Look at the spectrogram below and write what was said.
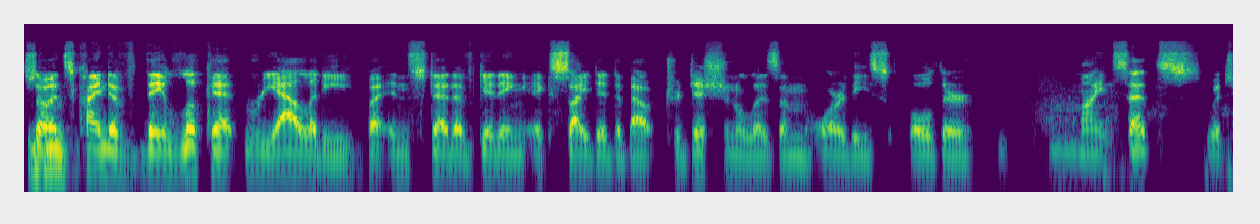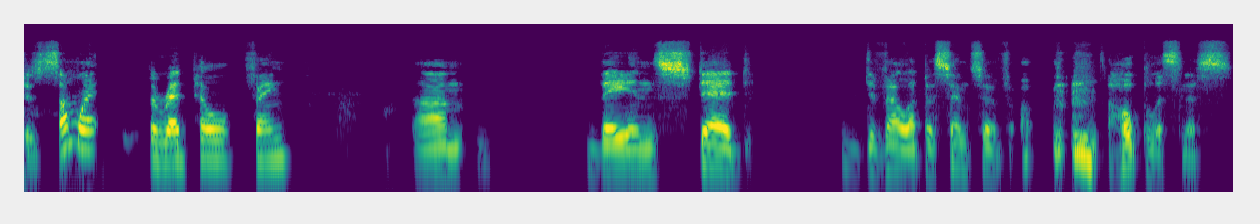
So Mhm. it's kind of they look at reality, but instead of getting excited about traditionalism or these older mindsets, which is somewhat the red pill thing, um, they instead develop a sense of hopelessness,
